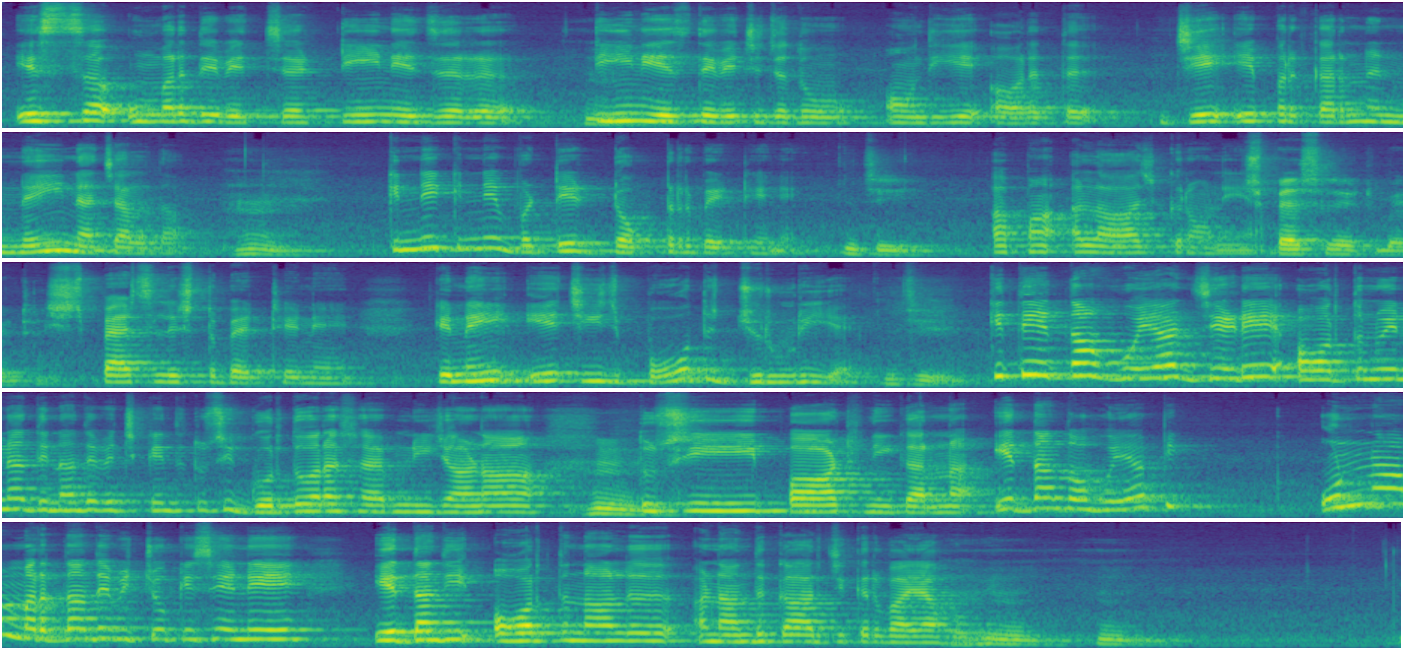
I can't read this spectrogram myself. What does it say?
ਇਸ ਉਮਰ ਦੇ ਵਿੱਚ ਟੀਨੇਜਰ ਟੀਨੇਜ ਦੇ ਵਿੱਚ ਜਦੋਂ ਆਉਂਦੀ ਏ ਔਰਤ ਜੇ ਇਹ ਪ੍ਰਕਰਨ ਨਹੀਂ ਨਾ ਚੱਲਦਾ ਕਿੰਨੇ ਕਿੰਨੇ ਵੱਡੇ ਡਾਕਟਰ ਬੈਠੇ ਨੇ। ਜੀ। ਆਪਾਂ ਇਲਾਜ ਕਰਾਉਣੇ ਆ। ਸਪੈਸ਼ਲਿਸਟ ਬੈਠੇ। ਸਪੈਸ਼ਲਿਸਟ ਬੈਠੇ ਨੇ ਕਿ ਨਹੀਂ ਇਹ ਚੀਜ਼ ਬਹੁਤ ਜ਼ਰੂਰੀ ਹੈ। ਜੀ। ਕਿਤੇ ਇਦਾਂ ਹੋਇਆ ਜਿਹੜੇ ਔਰਤ ਨੂੰ ਇਹਨਾਂ ਦਿਨਾਂ ਦੇ ਵਿੱਚ ਕਹਿੰਦੇ ਤੁਸੀਂ ਗੁਰਦੁਆਰਾ ਸਾਹਿਬ ਨਹੀਂ ਜਾਣਾ। ਤੁਸੀਂ ਪਾਠ ਨਹੀਂ ਕਰਨਾ। ਇਦਾਂ ਦਾ ਹੋਇਆ ਵੀ ਉਹਨਾਂ ਮਰਦਾਂ ਦੇ ਵਿੱਚੋਂ ਕਿਸੇ ਨੇ ਇਦਾਂ ਦੀ ਔਰਤ ਨਾਲ ਆਨੰਦ ਕਾਰਜ ਕਰਵਾਇਆ ਹੋਵੇ।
